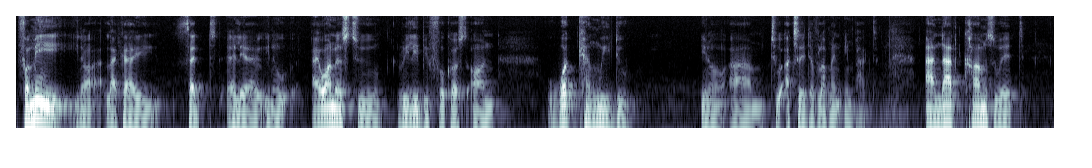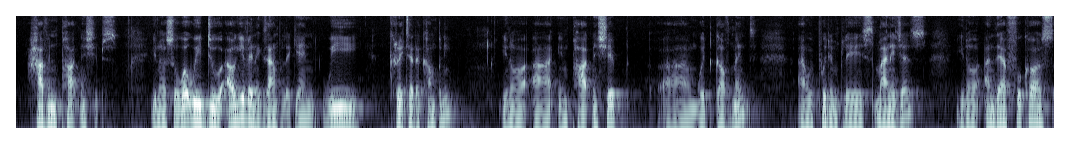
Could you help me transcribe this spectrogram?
for me, you know, like I said earlier, you know, I want us to really be focused on what can we do, you know, um, to accelerate development impact, and that comes with having partnerships. You know, so what we do, I'll give you an example again. We created a company, you know, uh, in partnership um, with government and we put in place managers, you know, and they're focused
